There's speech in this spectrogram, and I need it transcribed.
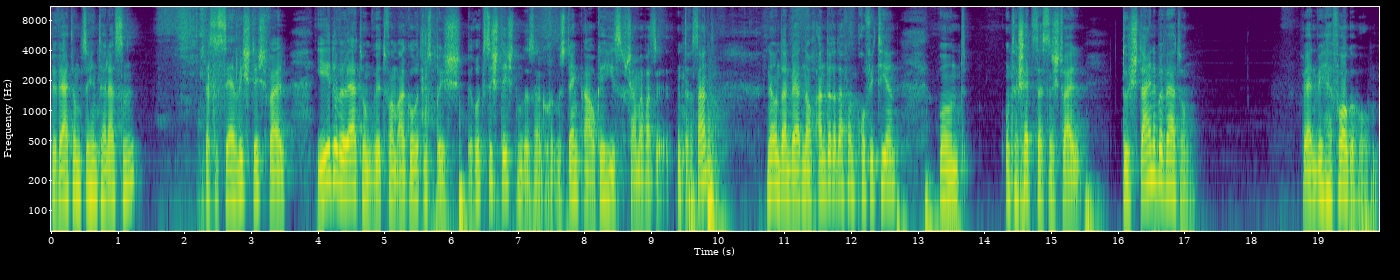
Bewertung zu hinterlassen. Das ist sehr wichtig, weil jede Bewertung wird vom Algorithmus berücksichtigt und das Algorithmus denkt, ah, okay, hier ist scheinbar was interessant. Ne, und dann werden auch andere davon profitieren und unterschätzt das nicht, weil durch deine Bewertung werden wir hervorgehoben.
